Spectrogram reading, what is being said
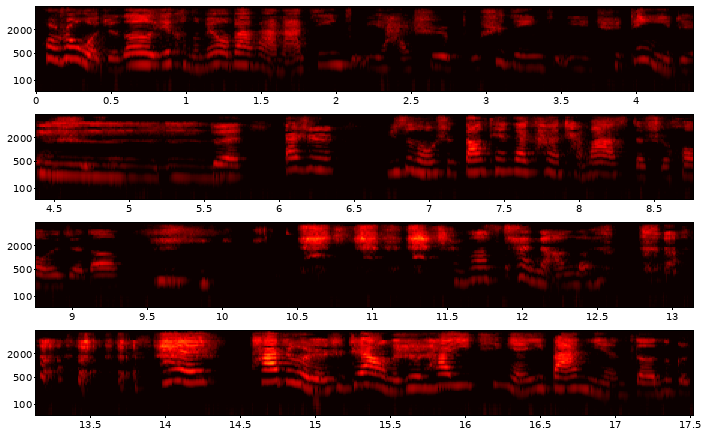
或者说我觉得也可能没有办法拿精英主义还是不是精英主义去定义这件事情。嗯嗯，对。但是与此同时，当天在看查马斯的时候，我就觉得，查马斯太难了，因为他这个人是这样的，就是他一七年、一八年的那个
